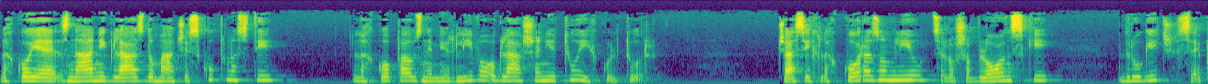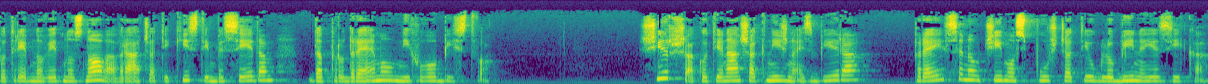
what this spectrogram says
Lahko je znani glas domače skupnosti, lahko pa vznemirljivo oglašanje tujih kultur. Včasih lahko razumljiv, celo šablonski, drugič se je potrebno vedno znova vračati k istim besedam, da prodremo v njihovo bistvo. Širša kot je naša knjižna izbira, prej se naučimo spuščati v globine jezika,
